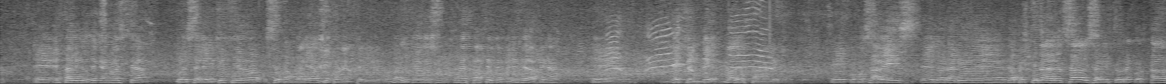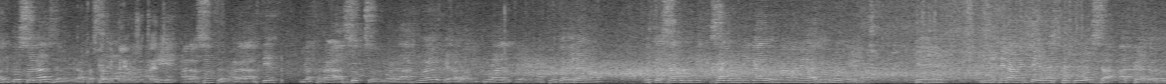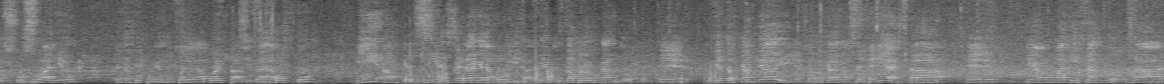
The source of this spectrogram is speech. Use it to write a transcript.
esta biblioteca nuestra, pues el edificio se tambalea o se pone en peligro. ¿no? Yo creo que es un, espacio que merece la pena eh, defender ¿no? de esta manera. Eh, como sabéis, el horario de, apertura de los sábados se ha visto recortado en dos horas, eh, ha pasado a abrir a las 11 en lugar de a las 10 y a cerrar a las 8 en lugar de las 9, que era lo habitual antes de verano. Esto se ha, comunicado de una manera, yo creo que, que ligeramente irrespetuosa hacia los usuarios, es decir, poniendo un folio en la puerta a mitad de agosto, y aunque sí es verdad que la movilización está provocando eh, ciertos cambios y entendemos que la consejería está eh, digamos matizando esa,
